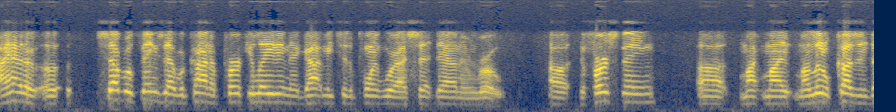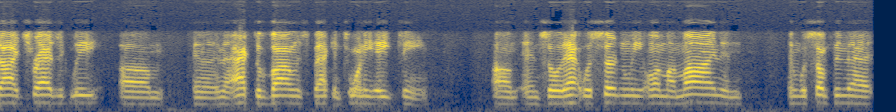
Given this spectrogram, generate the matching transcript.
I had a, a several things that were kind of percolating that got me to the point where I sat down and wrote. Uh, the first thing uh, my, my, my little cousin died tragically um, in, an act of violence back in 2018. Um, and so that was certainly on my mind and, and was something that,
